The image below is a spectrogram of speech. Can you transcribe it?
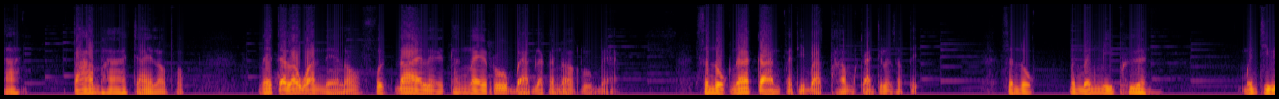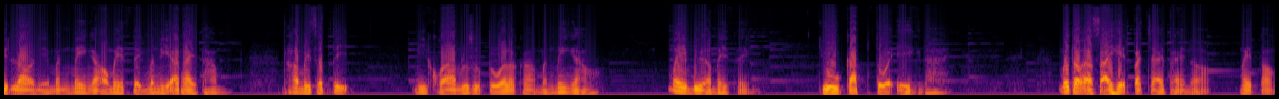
ซะตามหาใจเราพบ ในแต่ละวันเนี่ยเราฝึกได้เลยทั้งในรูปแบบและก็นอกรูปแบบ สนุกนะการปฏิบัติธรรมการเจริญสติ สนุกมันเหมือนมีเพื่อน เหมือนชีวิตเราเนี่ยมันไม่เหงาไม่เซ็งมันมีอะไรทำถ้ามีสติมีความรู้สึกตัวแล้วก็มันไม่เหงา ไม่เบื่อไม่เซ็งอยู่กับตัวเองได้ ไม่ต้องอาศัยเหตุปัจจัยภายนอก ไม่ต้อง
